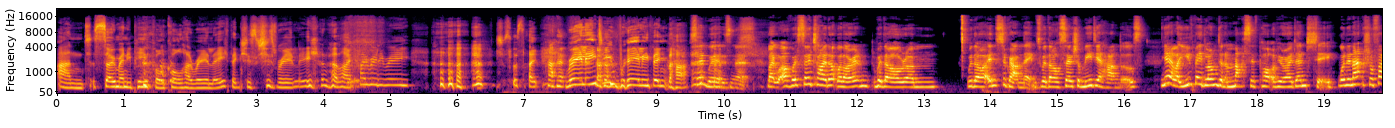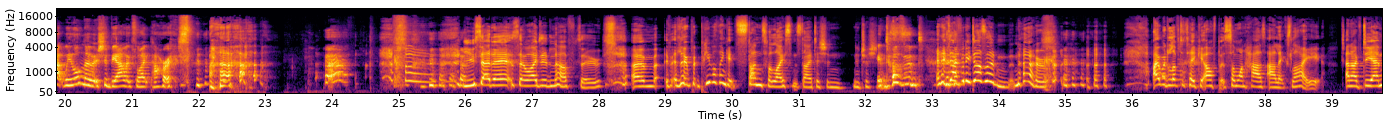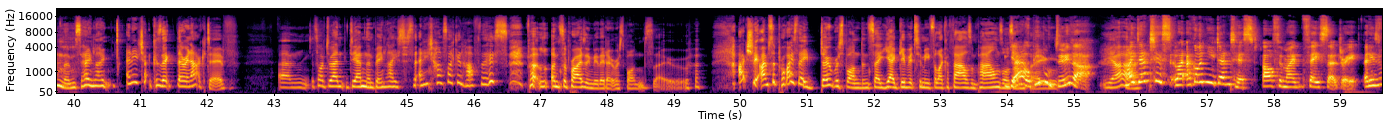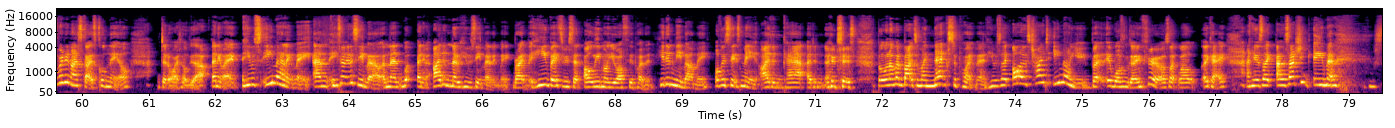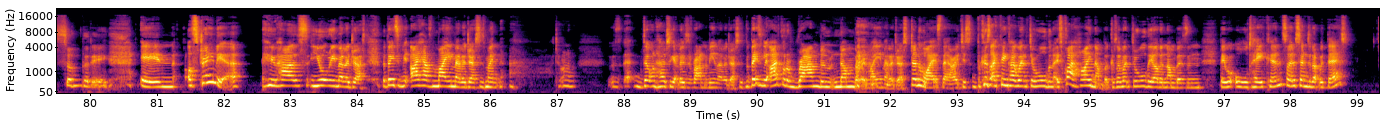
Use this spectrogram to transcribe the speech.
And so many people call her really, think she's she's really, and they're like, "Hi, really, Ree." Just was like, really? Do you really think that? so weird, isn't it? Like uh, we're so tied up with our in, with our um with our Instagram names, with our social media handles. Yeah, like you've made London a massive part of your identity. When in actual fact, we all know it should be Alex Light Paris. You said it, so I didn't have to. Um, look, but people think it stands for licensed dietitian nutritionist. it doesn't. And it definitely doesn't. No. I would love to take it off, but someone has Alex Light, and I've DM'd them saying like any because they, they're inactive. Um, so I've DM'd them being like, "Is there any chance I can have this?" But unsurprisingly, they don't respond. So actually, I'm surprised they don't respond and say, "Yeah, give it to me for like a thousand pounds or something. Yeah, well, people do that. Yeah. My dentist, like, I got a new dentist after my face surgery, and he's a really nice guy. He's called Neil. Don't know why I told you that. Anyway, he was emailing me, and he sent me this email, and then, anyway, I didn't know he was emailing me, right? But he basically said, I'll email you after the appointment. He didn't email me. Obviously, it's me. I didn't care. I didn't notice. But when I went back to my next appointment, he was like, Oh, I was trying to email you, but it wasn't going through. I was like, Well, okay. And he was like, I was actually emailing somebody in Australia who has your email address. But basically, I have my email address as my. I don't want to. Don't want her to get loads of random email addresses, but basically, I've got a random number in my email address. Don't know why it's there. I just because I think I went through all the. It's quite a high number because I went through all the other numbers and they were all taken. So I just ended up with this.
